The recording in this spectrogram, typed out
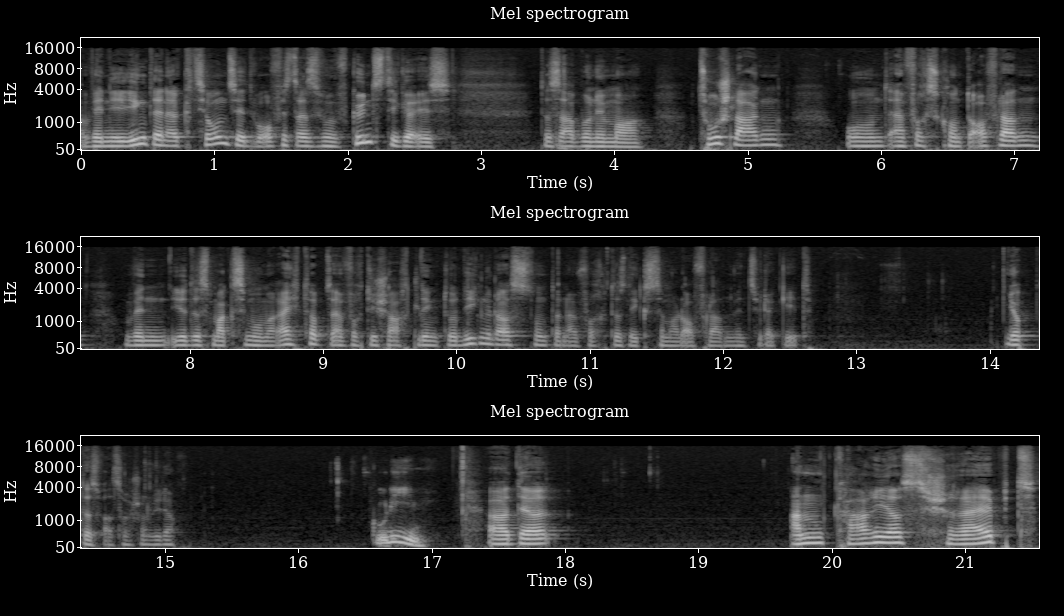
wenn ihr irgendeine Aktion seht, wo Office 365 günstiger ist, das Abonnement zuschlagen und einfach das Konto aufladen. Und wenn ihr das Maximum erreicht habt, einfach die Schachtel irgendwo liegen lassen und dann einfach das nächste Mal aufladen, wenn es wieder geht. Ja, das war's auch schon wieder. Guti. Äh, der Ankarias schreibt,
